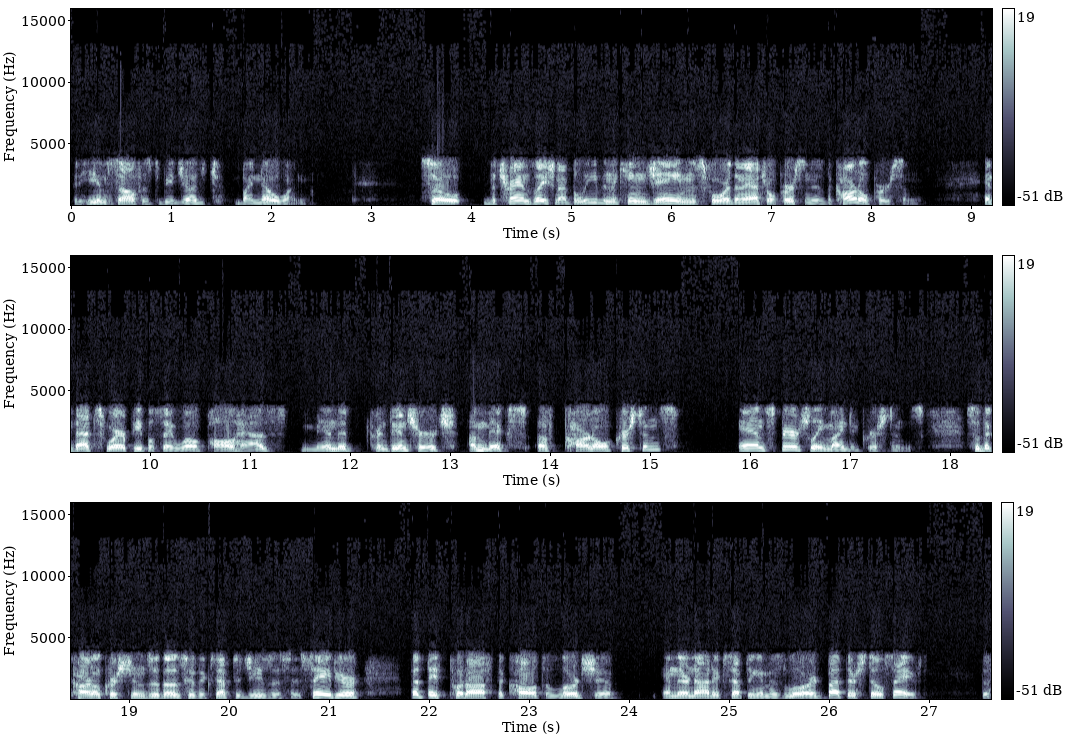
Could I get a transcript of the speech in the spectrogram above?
but he himself is to be judged by no one. So the translation, I believe in the King James for the natural person is the carnal person. And that's where people say, well, Paul has in the Corinthian church a mix of carnal Christians and spiritually minded Christians. So the carnal Christians are those who've accepted Jesus as Savior, but they've put off the call to lordship and they're not accepting him as Lord, but they're still saved. The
